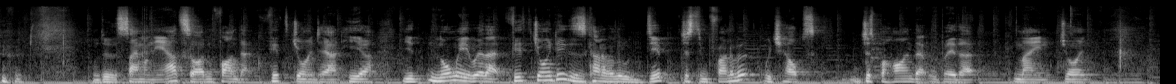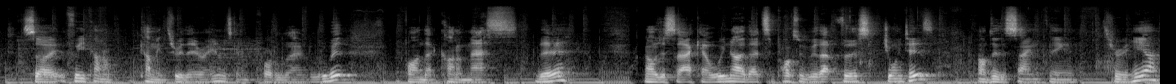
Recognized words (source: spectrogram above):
We'll do the same on the outside and find that fifth joint out here. You normally where that fifth joint is, this is kind of a little dip just in front of it, which helps just behind that will be that main joint. So if we kind of come in through there, Ian, I'm just going to prod around a little bit, find that kind of mass there. And I'll just say, okay, well, we know that's approximately where that first joint is. I'll do the same thing through here.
